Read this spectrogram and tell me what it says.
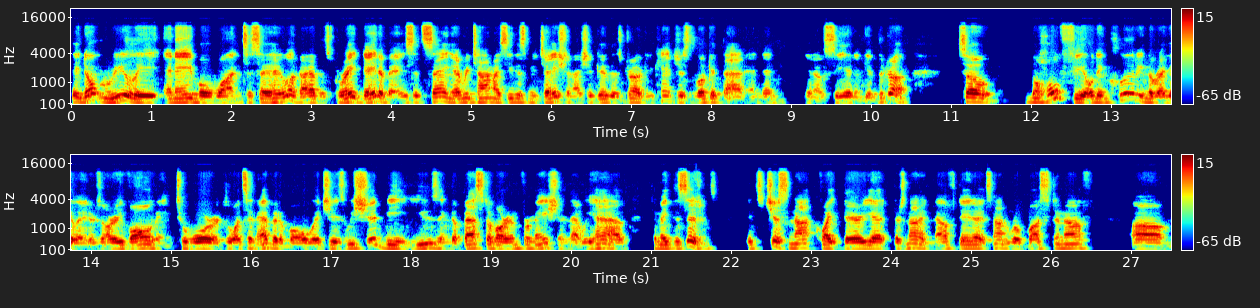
they don't really enable one to say, hey, look, I have this great database. It's saying every time I see this mutation, I should give this drug. You can't just look at that and then you know see it and give the drug. So the whole field including the regulators are evolving towards what's inevitable which is we should be using the best of our information that we have to make decisions. It's just not quite there yet. There's not enough data. It's not robust enough. Um,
